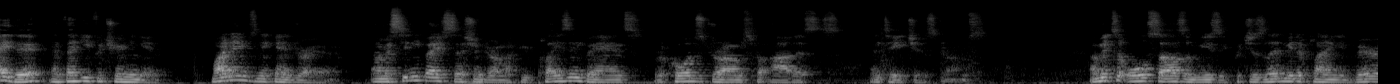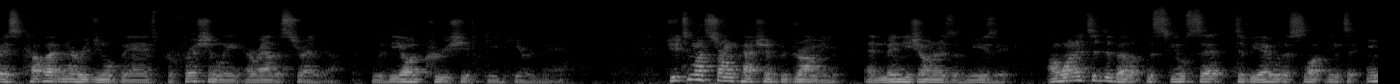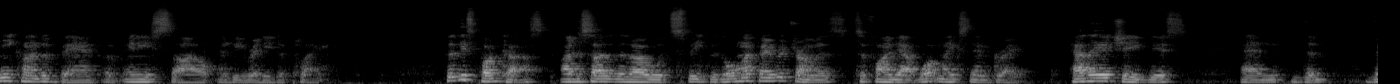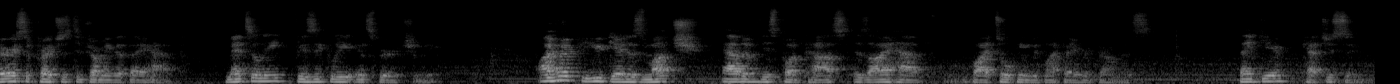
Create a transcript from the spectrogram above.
Hey there, and thank you for tuning in. My name's Nick Andreo. I'm a Sydney based session drummer who plays in bands, records drums for artists, and teaches drums. I'm into all styles of music, which has led me to playing in various cover and original bands professionally around Australia, with the odd cruise ship gig here and there. Due to my strong passion for drumming and many genres of music, I wanted to develop the skill set to be able to slot into any kind of band of any style and be ready to play. For this podcast, I decided that I would speak with all my favourite drummers to find out what makes them great, how they achieve this, and the various approaches to drumming that they have, mentally, physically, and spiritually. I hope you get as much out of this podcast as I have by talking with my favourite drummers. Thank you. Catch you soon.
